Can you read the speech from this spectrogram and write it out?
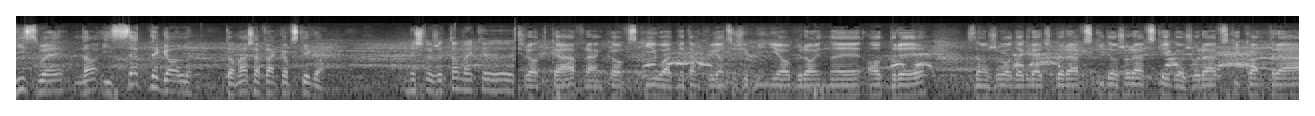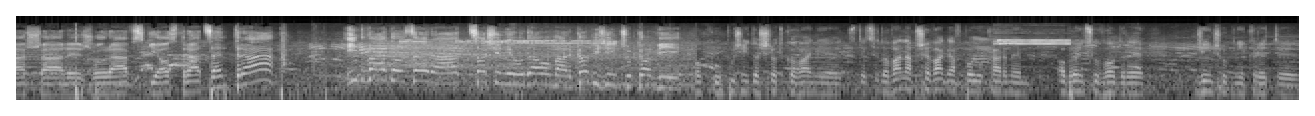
Wisły. No i setny gol Tomasza Frankowskiego. Myślę, że Tomek e, Środka Frankowski, ładnie tam kryjący się w linii obrony Odry. Zdążył odegrać Gorawski do Żurawskiego. Żurawski kontra Szary, Żurawski, ostra centra. I 2 do 0. Co się nie udało Markowi Zieńczukowi. wokół, później dośrodkowanie, zdecydowana przewaga w polu karnym obrońców Odry. Dzieńczuk niekryty,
